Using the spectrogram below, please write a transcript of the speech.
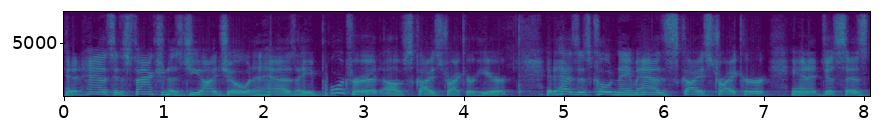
and it has his faction as G.I. Joe, and it has a portrait of Sky Striker here. It has his code name as Sky Striker, and it just says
